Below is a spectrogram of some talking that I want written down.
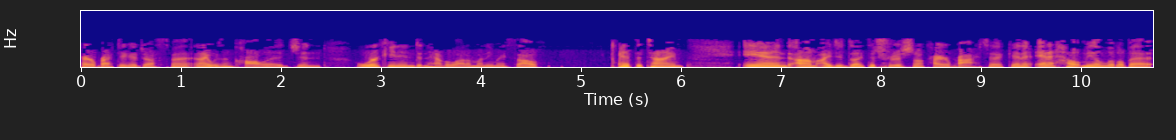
chiropractic adjustment, and I was in college and working and didn't have a lot of money myself. At the time. And um I did like the traditional chiropractic and it, and it helped me a little bit.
